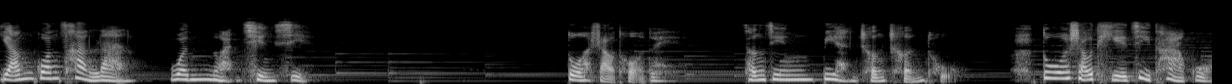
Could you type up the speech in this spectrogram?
阳光灿烂。温暖倾泻，多少驼队曾经变成尘土，多少铁骑踏过，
